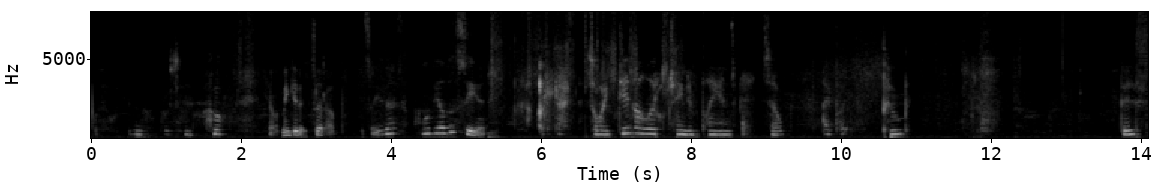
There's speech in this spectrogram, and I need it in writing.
put glue in the lotion bottle. Here, let me get it set up so you guys will be able to see it. Okay, guys, so I did a little change of plans. So I put poop this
